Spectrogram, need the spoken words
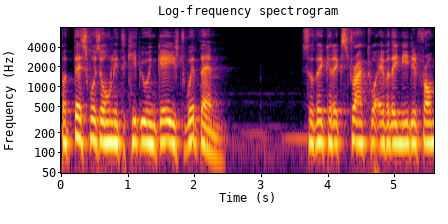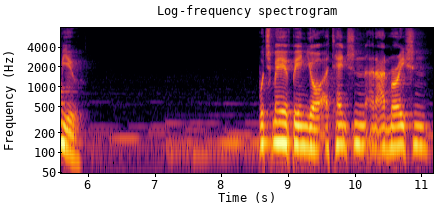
But this was only to keep you engaged with them, so they could extract whatever they needed from you. Which may have been your attention and admiration,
